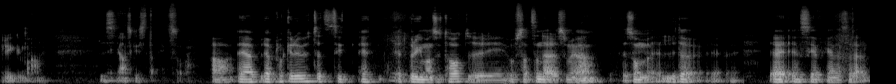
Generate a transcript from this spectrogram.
Bryggman. Är ganska starkt så. Ja, jag, jag plockade ut ett, ett, ett Bryggman-citat ur i uppsatsen där som jag, ja. som lite, jag, ska jag läsa där.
